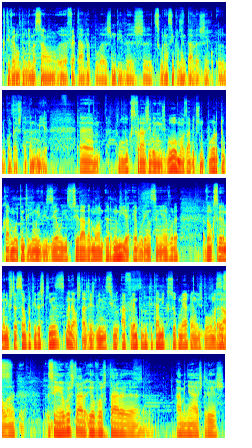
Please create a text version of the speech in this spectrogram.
que tiveram programação uh, afetada pelas medidas de segurança implementadas em, no contexto da pandemia. O Lux Frágil em Lisboa, Maus Hábitos no Porto, o Carmo 81 em Viseu e a Sociedade Harmonia Éborense em Évora vão receber a manifestação a partir das 15. Manel, estás desde o início à frente do Titanic sur Mer, em Lisboa, uma sala... Sim, eu vou estar, eu vou estar amanhã às 3.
